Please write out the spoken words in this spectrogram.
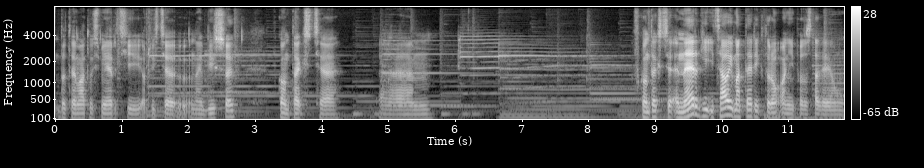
do tematu śmierci, oczywiście najbliższych, w kontekście w kontekście energii i całej materii, którą oni pozostawiają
